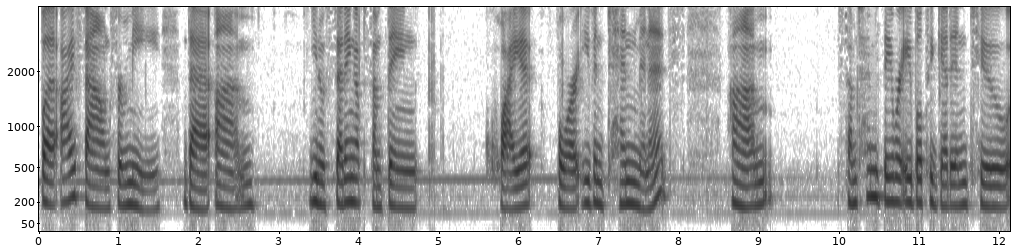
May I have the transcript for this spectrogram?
But I found for me that um, you know setting up something quiet for even ten minutes. Um, sometimes they were able to get into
